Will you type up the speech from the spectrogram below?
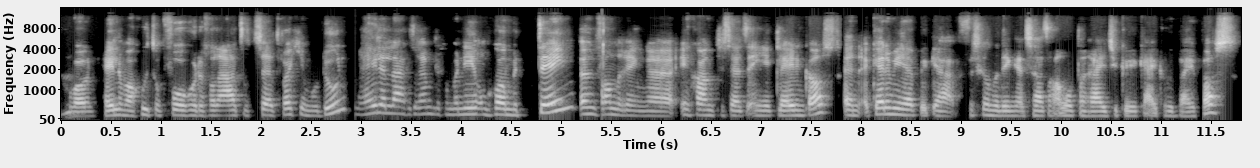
gewoon helemaal goed op volgorde van A tot Z wat je moet doen. Een hele laagdrempelige manier om gewoon meteen een verandering eh, in gang te zetten in je kledingkast. En Academy heb ik ja, verschillende dingen. Het staat er allemaal op een rijtje. Kun je kijken wat bij je past.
